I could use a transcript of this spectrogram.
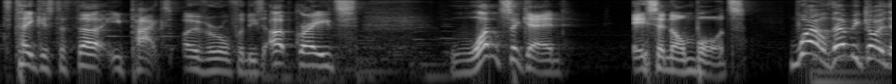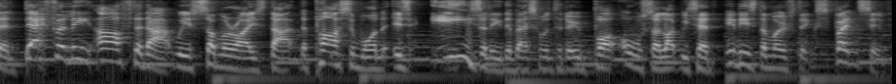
to take us to 30 packs overall for these upgrades. Once again, it's an on-boards. Well, there we go then. Definitely after that, we've summarized that the passing one is easily the best one to do, but also, like we said, it is the most expensive.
